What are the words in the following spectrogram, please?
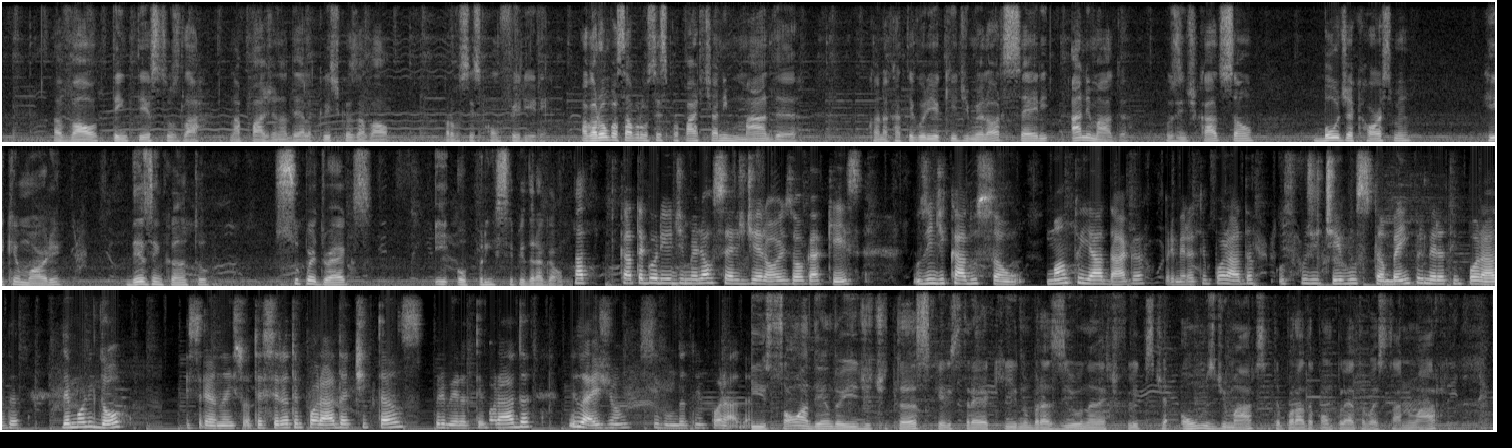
a Val tem textos lá na página dela, críticas da Val, para vocês conferirem. Agora vamos passar para vocês para a parte animada, na categoria aqui de melhor série animada. Os indicados são BoJack Horseman, Rick and Morty, Desencanto, Super Drags e O Príncipe Dragão. Na categoria de melhor série de heróis ou HQs, os indicados são Manto e a Adaga, primeira temporada, Os Fugitivos, também primeira temporada, Demolidor, estreando aí sua terceira temporada, Titãs, primeira temporada, e Legion, segunda temporada. E só um adendo aí de Titãs, que ele estreia aqui no Brasil, na Netflix, dia 11 de março, a temporada completa vai estar no ar.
